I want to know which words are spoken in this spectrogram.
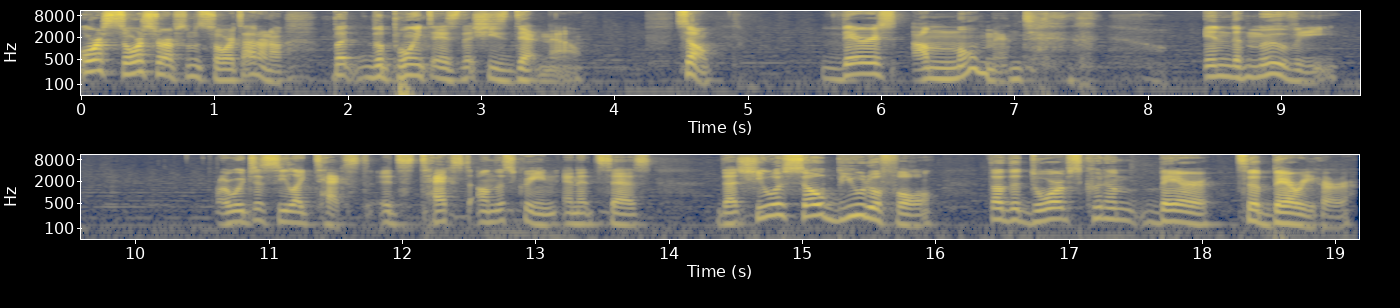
or a sorcerer of some sorts. I don't know. But the point is that she's dead now. So there's a moment in the movie where we just see like text. It's text on the screen and it says that she was so beautiful that the dwarves couldn't bear to bury her.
